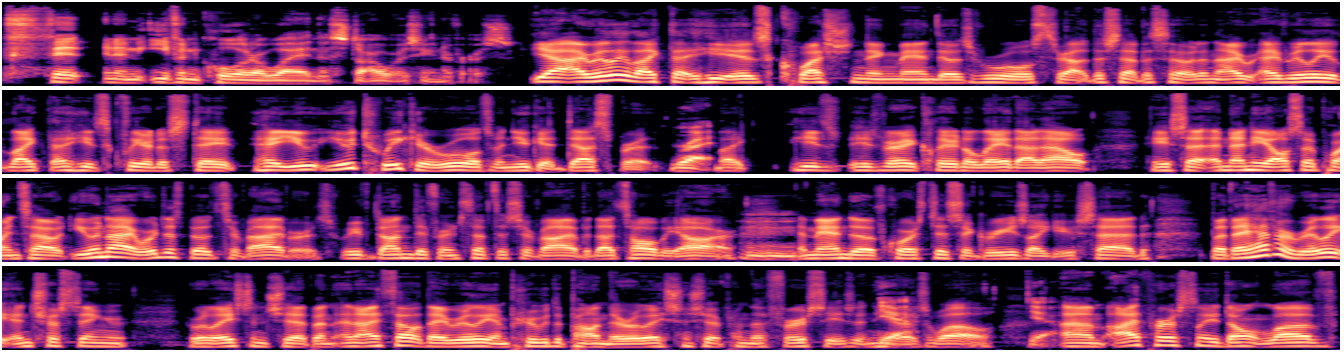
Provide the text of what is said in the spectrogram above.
fit in an even cooler way in the Star Wars universe. Yeah, I really like that he is questioning Mando's rules throughout this episode, and I, I really like that he's clear to state, hey, you you tweak your rules when you get desperate. Right. Like he's he's very clear to lay that out. He said, and then he also points out, you and I, we're just both survivors. We've done different stuff to survive, but that's all we are. Mhm. And Mando, of course, disagrees, like you said, but they have a really interesting relationship, and, and I felt they really improved upon their relationship from the first season here Yeah. as well. Yeah. Um, I personally don't love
